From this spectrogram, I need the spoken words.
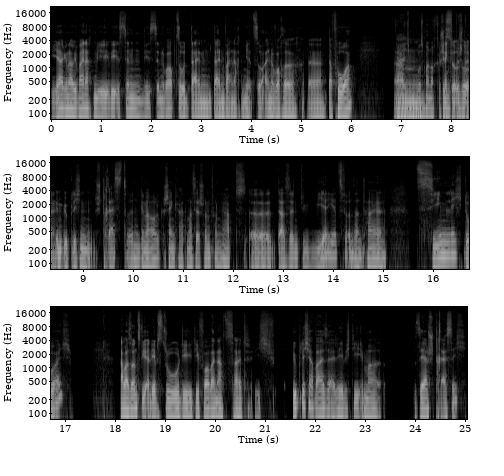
ja, genau, wie Weihnachten. Wie, wie, ist denn, wie ist denn überhaupt so dein, dein Weihnachten jetzt, so eine Woche äh, davor? Ja, ich ähm, muss mal noch Geschenke du bestellen. so im üblichen Stress drin, genau. Geschenke hatten wir es ja schon von gehabt. Äh, da sind wir jetzt für unseren Teil ziemlich durch. Aber sonst, wie erlebst du die, die Vorweihnachtszeit? Ich, üblicherweise erlebe ich die immer sehr stressig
